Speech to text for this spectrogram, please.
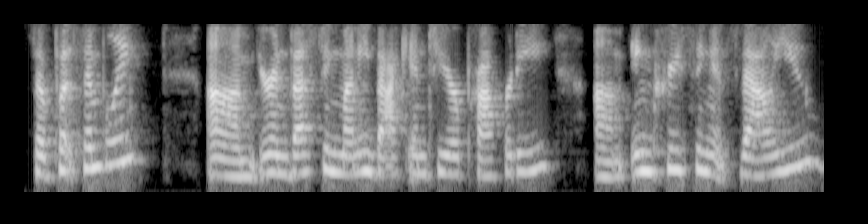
so put simply, um, you're investing money back into your property, um, increasing its value.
